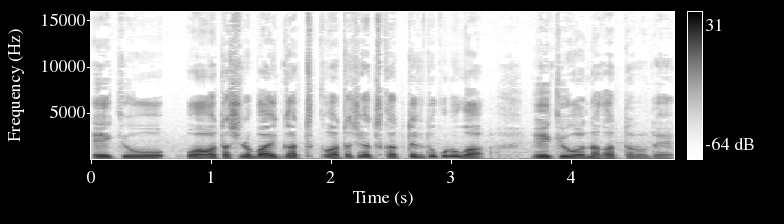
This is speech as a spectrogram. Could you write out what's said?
影響は私の場合が私が使ってるところが影響がなかったので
